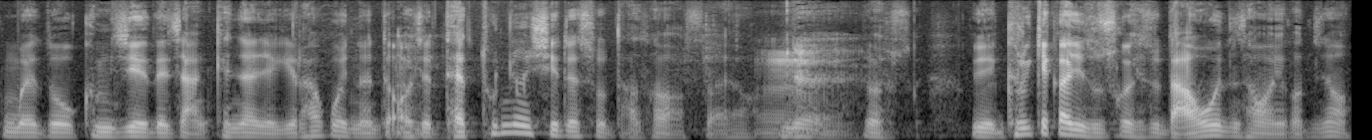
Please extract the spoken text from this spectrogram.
공매도 금지해야 되지 않겠냐 얘기를 하고 있는데 어제 대통령실에서 나서왔어요. 네. 예, 그렇게까지 뉴스가 계속 나오고 있는 상황이거든요.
